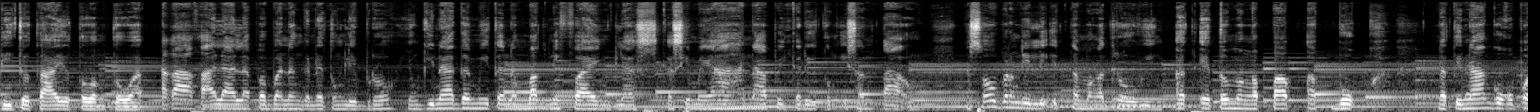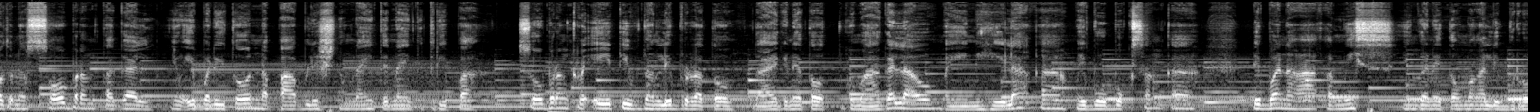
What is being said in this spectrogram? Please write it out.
dito tayo tuwang-tuwa. Nakakaalala pa ba ng ganitong libro? Yung ginagamitan ng magnifying glass kasi may hahanapin ka ditong isang tao na sobrang liliit na mga drawing. At ito mga pop-up book na tinago ko pa to na sobrang tagal. Yung iba dito na-publish ng 1993 pa. Sobrang creative ng libro na to dahil ganito gumagalaw, may hinihila ka, may bubuksan ka. 'Di ba nakakamiss yung ganitong mga libro?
